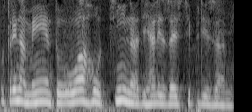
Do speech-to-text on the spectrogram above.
o treinamento ou a rotina de realizar esse tipo de exame.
